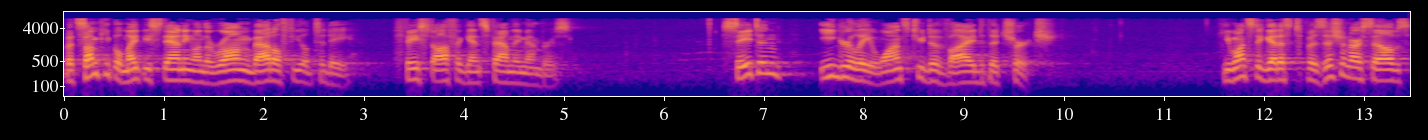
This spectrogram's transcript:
But some people might be standing on the wrong battlefield today, faced off against family members. Satan eagerly wants to divide the church. He wants to get us to position ourselves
